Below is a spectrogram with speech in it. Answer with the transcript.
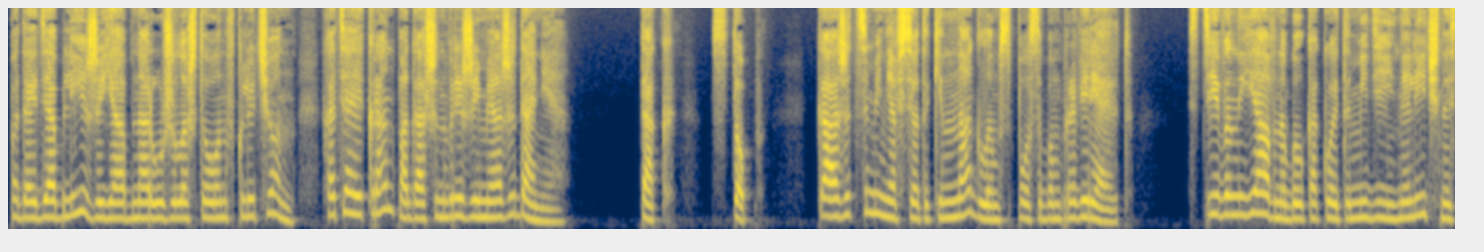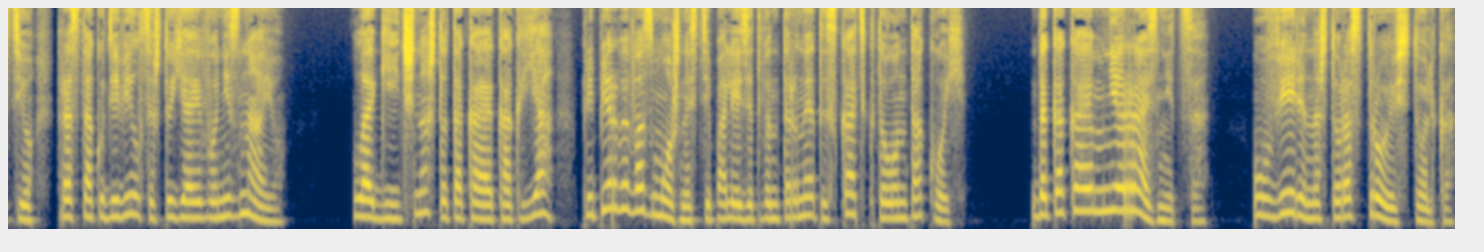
Подойдя ближе, я обнаружила, что он включен, хотя экран погашен в режиме ожидания. Так, стоп. Кажется, меня все таки наглым способом проверяют. Стивен явно был какой-то медийной личностью, раз так удивился, что я его не знаю. Логично, что такая, как я, при первой возможности полезет в интернет искать, кто он такой. Да какая мне разница? Уверена, что расстроюсь только.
